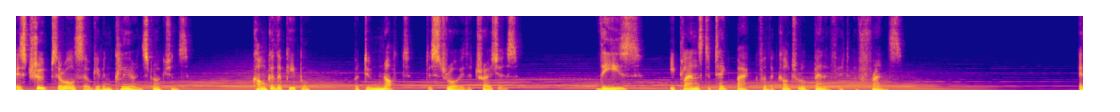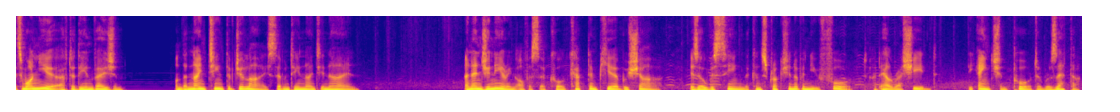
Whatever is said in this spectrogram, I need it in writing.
his troops are also given clear instructions conquer the people, but do not destroy the treasures. These he plans to take back for the cultural benefit of France. It's one year after the invasion, on the 19th of July 1799. An engineering officer called Captain Pierre Bouchard is overseeing the construction of a new fort at El Rashid, the ancient port of Rosetta.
